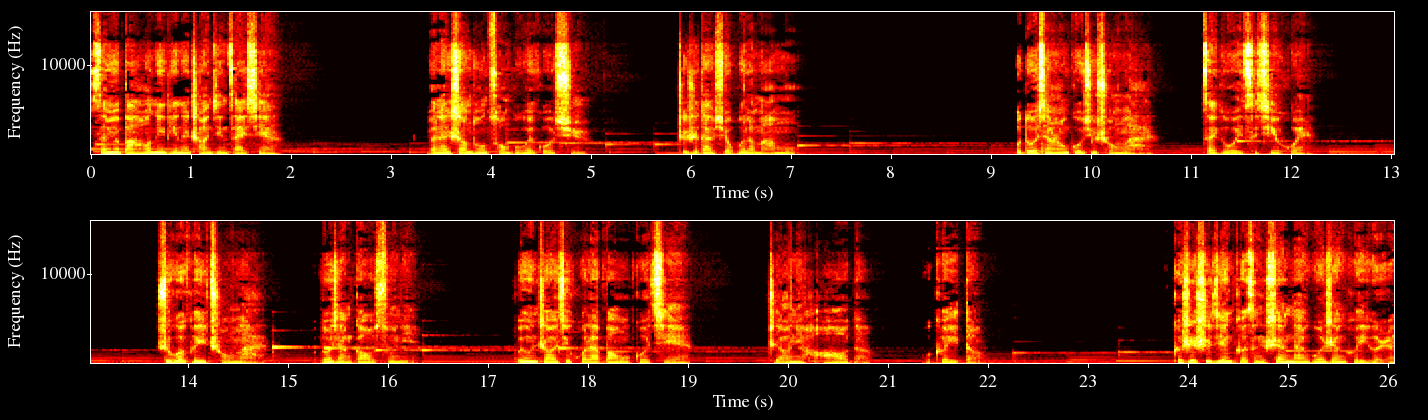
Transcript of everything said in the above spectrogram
三月八号那天的场景再现，原来伤痛从不会过去。只是他学会了麻木。我多想让过去重来，再给我一次机会。如果可以重来，我多想告诉你，不用着急回来帮我过节，只要你好好的，我可以等。可是时间可曾善待过任何一个人？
